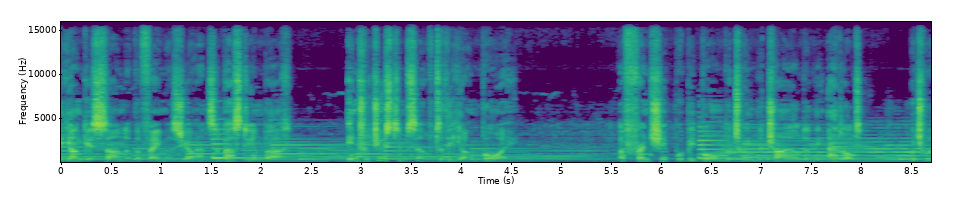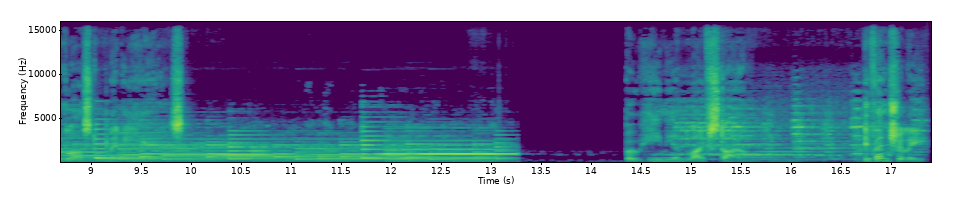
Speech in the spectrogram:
the youngest son of the famous Johann Sebastian Bach, introduced himself to the young boy. A friendship would be born between the child and the adult, which would last many years. Bohemian lifestyle. Eventually,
